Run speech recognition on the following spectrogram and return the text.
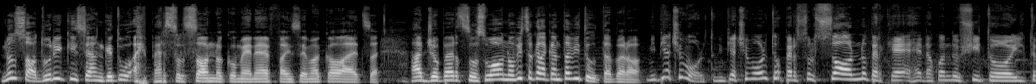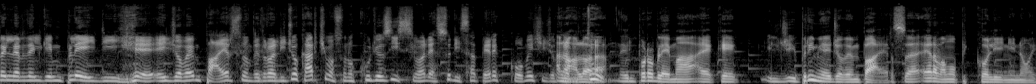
Non so, tu Ricky, se anche tu hai perso il sonno come Neffa insieme a Coez. Aggio perso suono, visto che la cantavi tutta però. Mi piace molto, mi piace molto. Ho perso il sonno perché eh, da quando è uscito il trailer del gameplay di eh, Age of Empires non vedo l'ora di giocarci, ma sono curiosissimo adesso di sapere come ci Ah, giocavi no, allora, tu. il problema è che il- i primi Age of Empires eh, eravamo piccolini noi.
